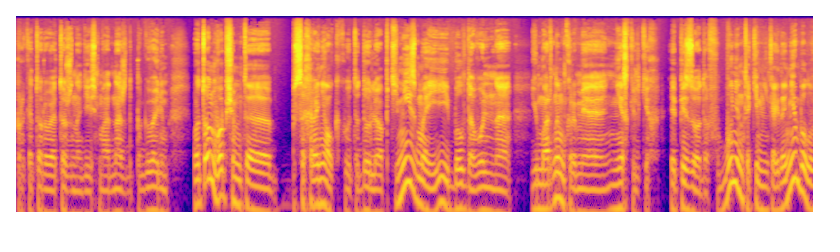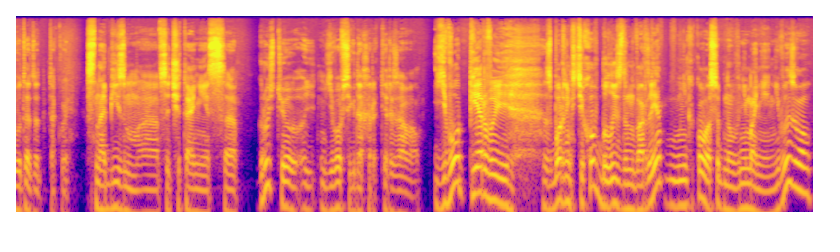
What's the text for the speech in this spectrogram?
про которого я тоже, надеюсь, мы однажды поговорим. Вот он, в общем-то, сохранял какую-то долю оптимизма и был довольно юморным, кроме нескольких эпизодов. Бунин таким никогда не был. Вот этот такой снобизм а, в сочетании с грустью его всегда характеризовал. Его первый сборник стихов был издан в Орле, никакого особенного внимания не вызвал.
